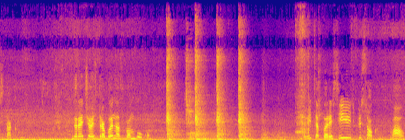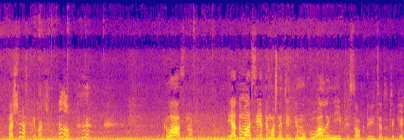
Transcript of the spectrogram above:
Ось так. До речі, ось драбина з бамбуку. Дивіться, пересіюють пісок. Вау, перший раз таке бачу. Hello. Класно. Я думала, сіяти можна тільки муку, але ні, і пісок. Дивіться, тут таке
